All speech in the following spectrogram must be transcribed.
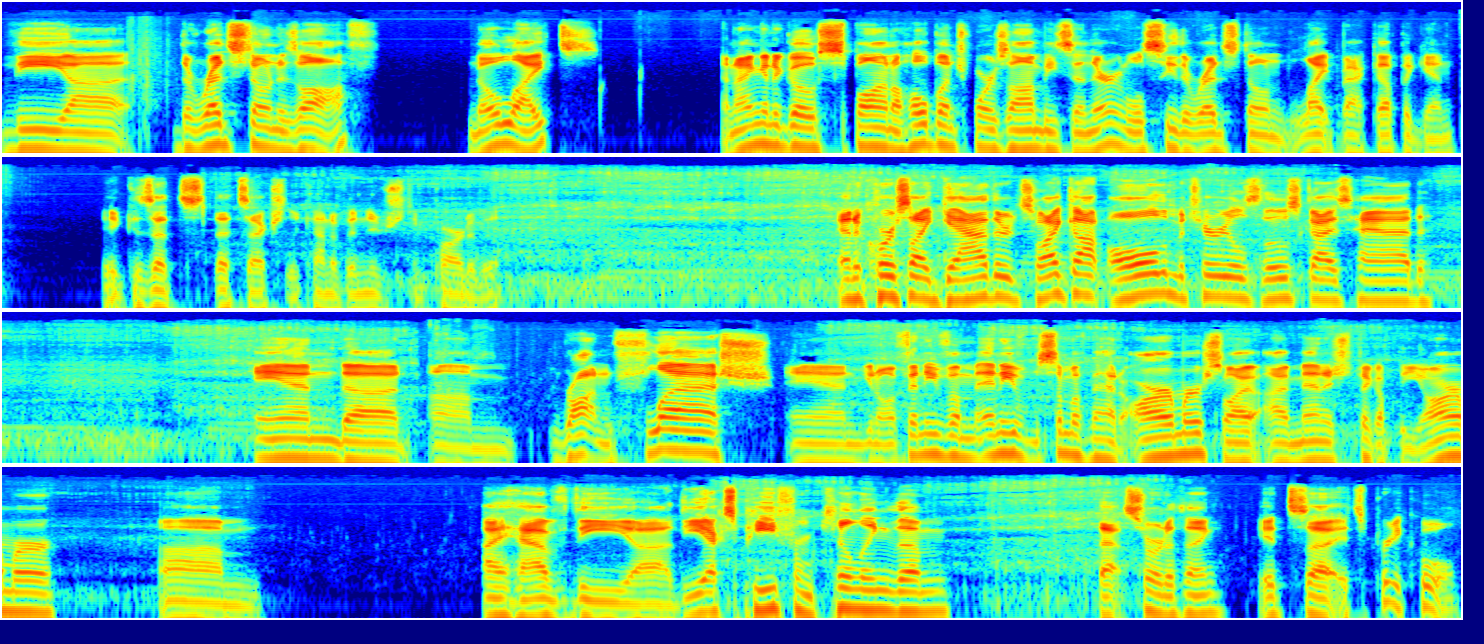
the uh, the redstone is off, no lights, and I'm gonna go spawn a whole bunch more zombies in there, and we'll see the redstone light back up again because that's that's actually kind of an interesting part of it. And of course, I gathered, so I got all the materials those guys had, and uh, um, rotten flesh, and you know, if any of them, any of them, some of them had armor, so I, I managed to pick up the armor. Um, I have the uh, the XP from killing them, that sort of thing. It's uh, it's pretty cool.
